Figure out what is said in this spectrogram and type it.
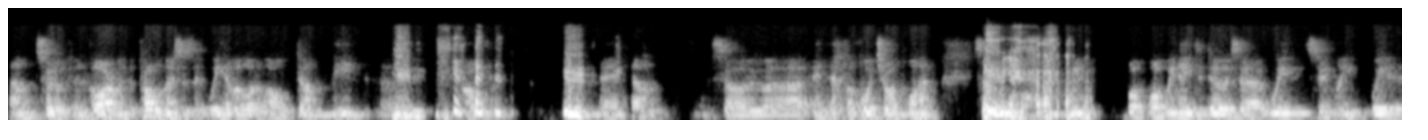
um, sort of environment. The problem is, is that we have a lot of old dumb men, uh, who control it. and, um, so, uh, and of which I'm one. So we, we, what, what we need to do is, uh, we certainly, we,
